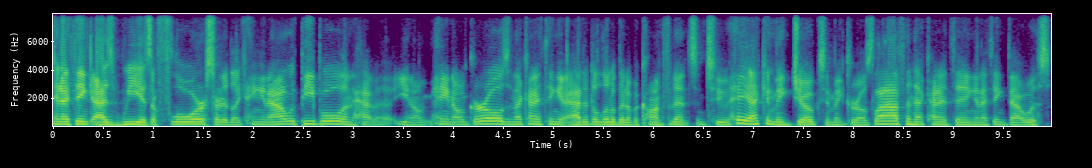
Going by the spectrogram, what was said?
and I think as we as a floor started like hanging out with people and have you know hanging out with girls and that kind of thing, it added a little bit of a confidence into hey, I can make jokes and make girls laugh and that kind of thing. And I think that was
